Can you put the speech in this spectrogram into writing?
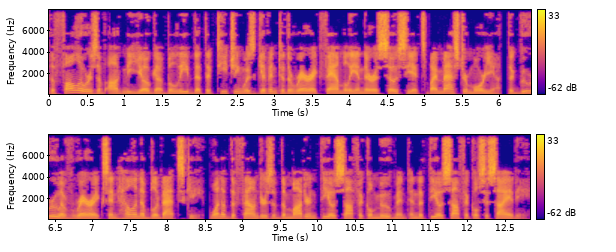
The followers of Agni Yoga believe that the teaching was given to the Roerich family and their associates by Master Morya, the guru of Roerichs and Helena Blavatsky, one of the founders of the modern Theosophical movement and the Theosophical Society.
